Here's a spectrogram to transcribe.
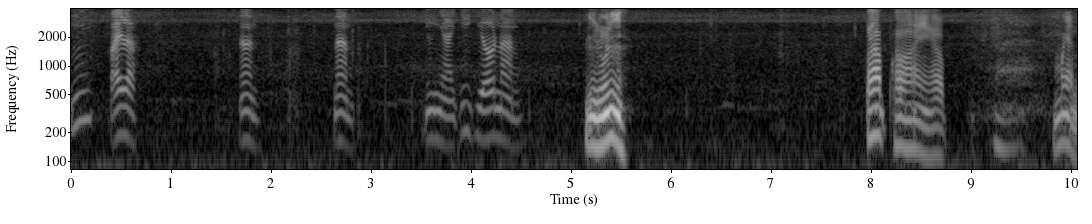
อืมไปล่ะ นั่น นั่น อยู่หญ้าเขียวๆนั่น นี่หนูนี่ ปั๊บเขาให้ครับ แม่น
